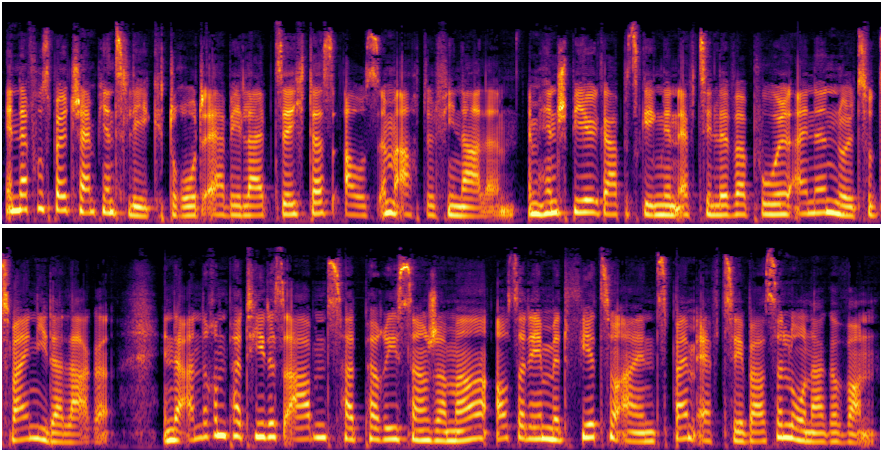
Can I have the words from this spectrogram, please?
In der Fußball Champions League droht RB Leipzig das Aus im Achtelfinale. Im Hinspiel gab es gegen den FC Liverpool eine 0 zu 2 Niederlage. In der anderen Partie des Abends hat Paris Saint-Germain außerdem mit 4 zu 1 beim FC Barcelona gewonnen.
